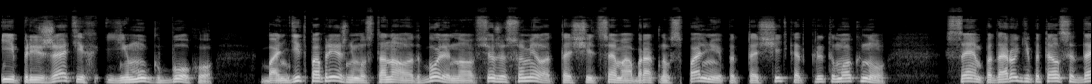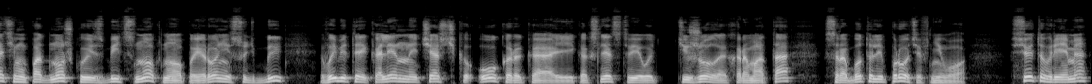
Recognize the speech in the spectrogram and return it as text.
и прижать их ему к боку. Бандит по-прежнему стонал от боли, но все же сумел оттащить Сэма обратно в спальню и подтащить к открытому окну – Сэм по дороге пытался дать ему подножку и сбить с ног, но, по иронии судьбы, выбитая коленная чашечка окорока и, как следствие, его тяжелая хромота сработали против него. Все это время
